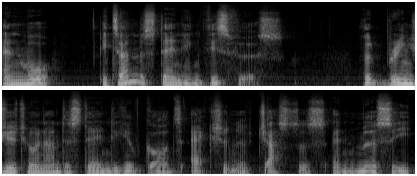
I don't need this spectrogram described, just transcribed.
And more, it's understanding this verse that brings you to an understanding of God's action of justice and mercy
